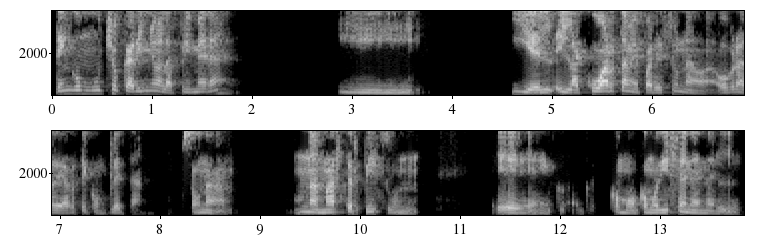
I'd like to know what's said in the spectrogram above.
tengo mucho cariño a la primera y, y, el, y la cuarta me parece una obra de arte completa, o sea, una, una masterpiece, un, eh, como, como dicen en el,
